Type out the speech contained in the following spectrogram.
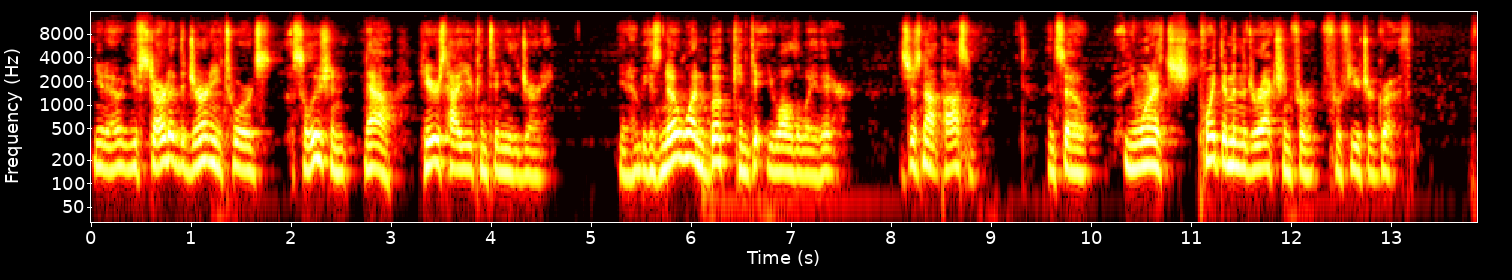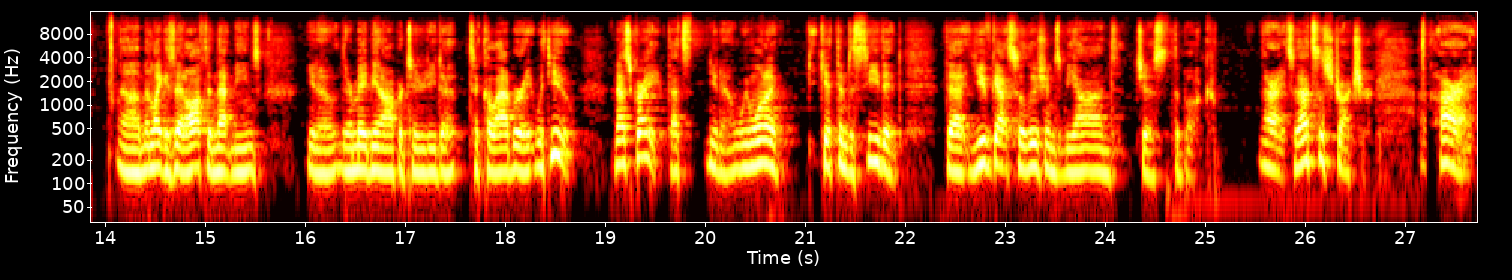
You know, you've started the journey towards a solution. Now, here's how you continue the journey, you know, because no one book can get you all the way there. It's just not possible. And so you want to point them in the direction for, for future growth. Um, and like I said, often that means, you know, there may be an opportunity to, to collaborate with you. And that's great. That's, you know, we want to get them to see that, that you've got solutions beyond just the book. All right. So that's the structure. All right.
